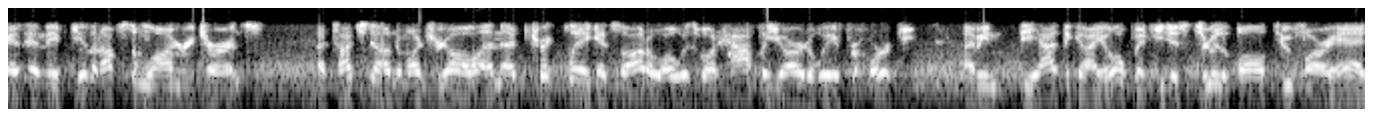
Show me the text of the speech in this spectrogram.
and, and they've given up some long returns a touchdown to Montreal, and that trick play against Ottawa was about half a yard away from working. I mean, he had the guy open. He just threw the ball too far ahead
